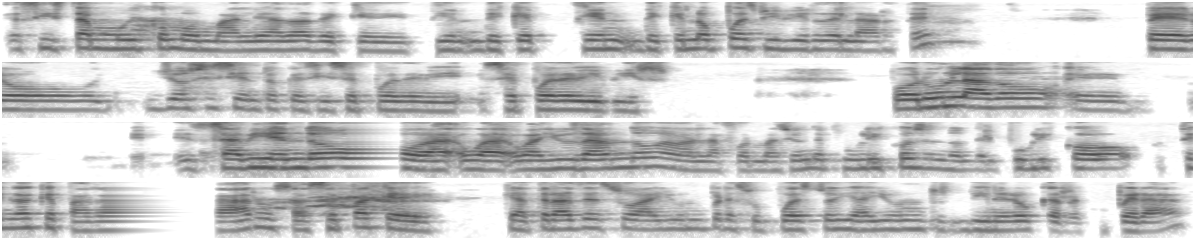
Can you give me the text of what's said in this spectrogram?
sí está muy como maleada de que, de, que, de que no puedes vivir del arte, pero yo sí siento que sí se puede, se puede vivir. Por un lado, eh, sabiendo o, o, ayudando a la formación de públicos en donde el público tenga que pagar, o sea, sepa que, que atrás de eso hay un presupuesto y hay un dinero que recuperar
